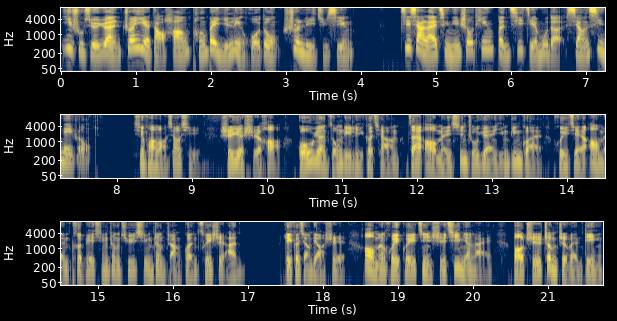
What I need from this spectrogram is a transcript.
艺术学院专业导航朋辈引领活动顺利举行。接下来，请您收听本期节目的详细内容。新华网消息：十月十号，国务院总理李克强在澳门新竹苑迎宾馆会见澳门特别行政区行政长官崔世安。李克强表示，澳门回归近十七年来，保持政治稳定、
